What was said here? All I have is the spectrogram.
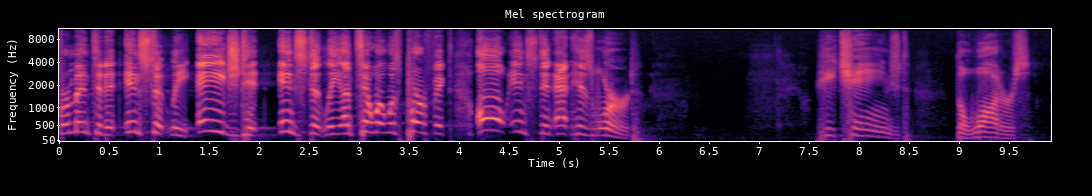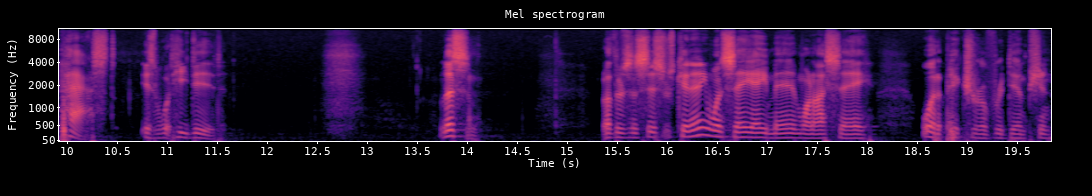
fermented it instantly, aged it instantly until it was perfect, all instant at His word. He changed the waters past, is what He did. Listen, brothers and sisters, can anyone say amen when I say, what a picture of redemption?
